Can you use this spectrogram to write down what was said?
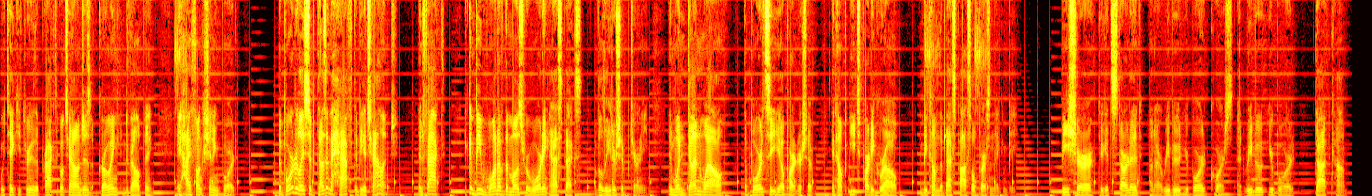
we take you through the practical challenges of growing and developing a high functioning board. The board relationship doesn't have to be a challenge. In fact, it can be one of the most rewarding aspects of a leadership journey. And when done well, the board CEO partnership can help each party grow and become the best possible person they can be. Be sure to get started on our Reboot Your Board course at rebootyourboard.com.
